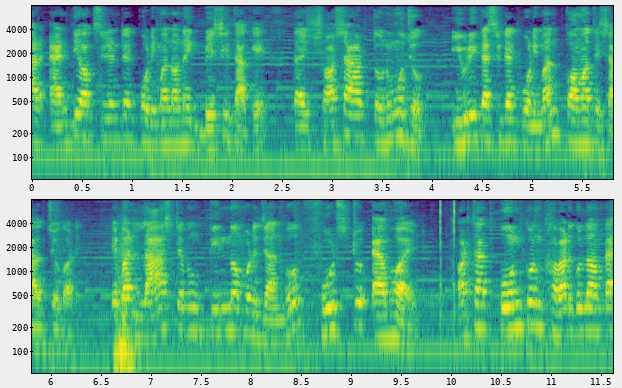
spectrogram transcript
আর অ্যান্টিঅক্সিডেন্টের পরিমাণ অনেক বেশি থাকে, তাই শশা আর তরমুজও ইউরিক অ্যাসিডের পরিমাণ কমাতে সাহায্য করে। এবার লাস্ট এবং তিন নম্বরে জানব ফুডস টু অ্যাভয়েড অর্থাৎ কোন কোন খাবারগুলো আমরা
